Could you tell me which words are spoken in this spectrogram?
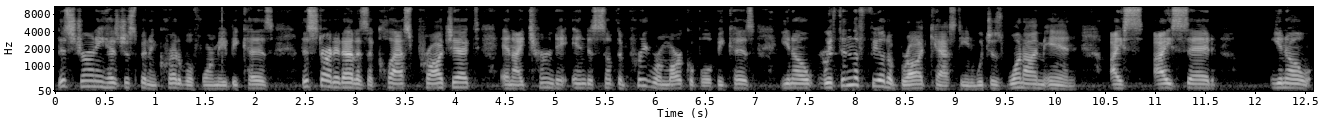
This journey has just been incredible for me because this started out as a class project and I turned it into something pretty remarkable because, you know, within the field of broadcasting, which is what I'm in, I, I said, you know,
